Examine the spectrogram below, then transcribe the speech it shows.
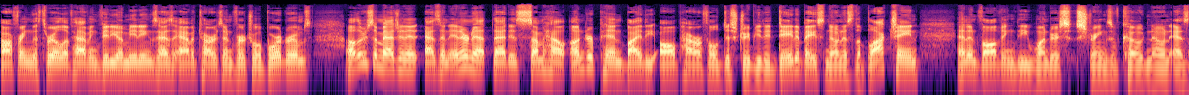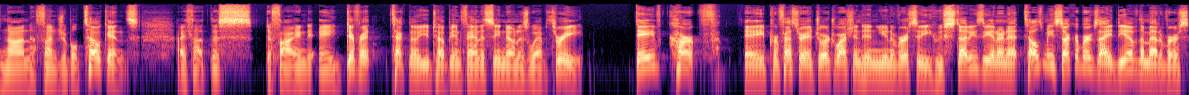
offering the thrill of having video meetings as avatars in virtual boardrooms. Others imagine it as an internet that is somehow underpinned by the all powerful distributed database known as the blockchain and involving the wondrous strings of code known as non fungible tokens. I thought this defined a different techno utopian fantasy known as Web3. Dave Karpf, a professor at George Washington University who studies the internet tells me Zuckerberg's idea of the metaverse,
